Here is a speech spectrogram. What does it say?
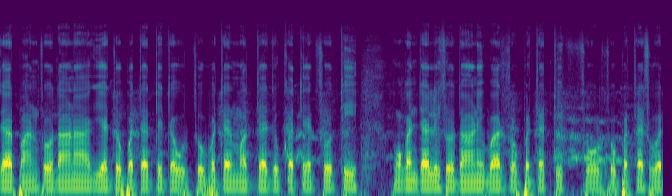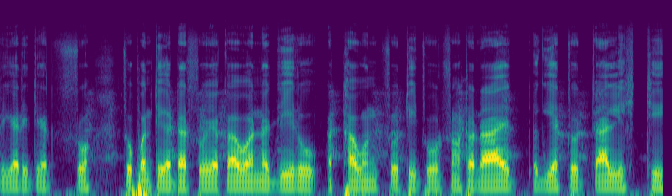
હજાર પાંચસો ધાણા અગિયારસો પચાસથી ચૌદસો પચાસ મરચા ચૂકા તેરસોથી ઓગણચાલીસો ધાણી બારસો પચાસથી સોળસો પચાસ વરિયાળી તેરસો ચોપનથી અઢારસો એકાવન, જીરું અઠ્ઠાવનસોથી ચોસઠ રાય અગિયારસો ચાલીસથી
